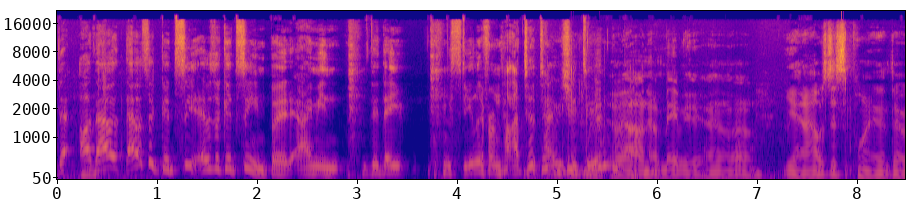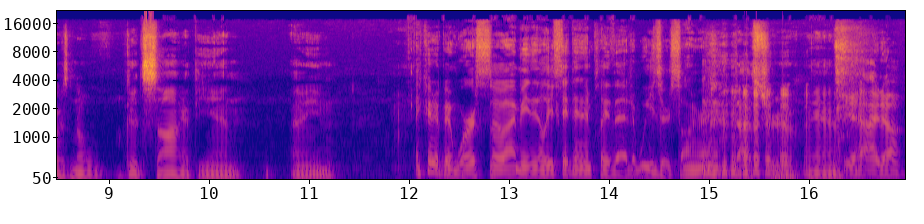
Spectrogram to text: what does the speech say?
That, oh, that, that was a good scene. It was a good scene, but I mean, did they steal it from Hot Tub Time Machine 2? I don't know. Maybe I don't know. Yeah, and I was disappointed that there was no good song at the end. I mean, It could have been worse, though. I mean, at least they didn't play that Weezer song, right? that's true. Yeah. Yeah, I know.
